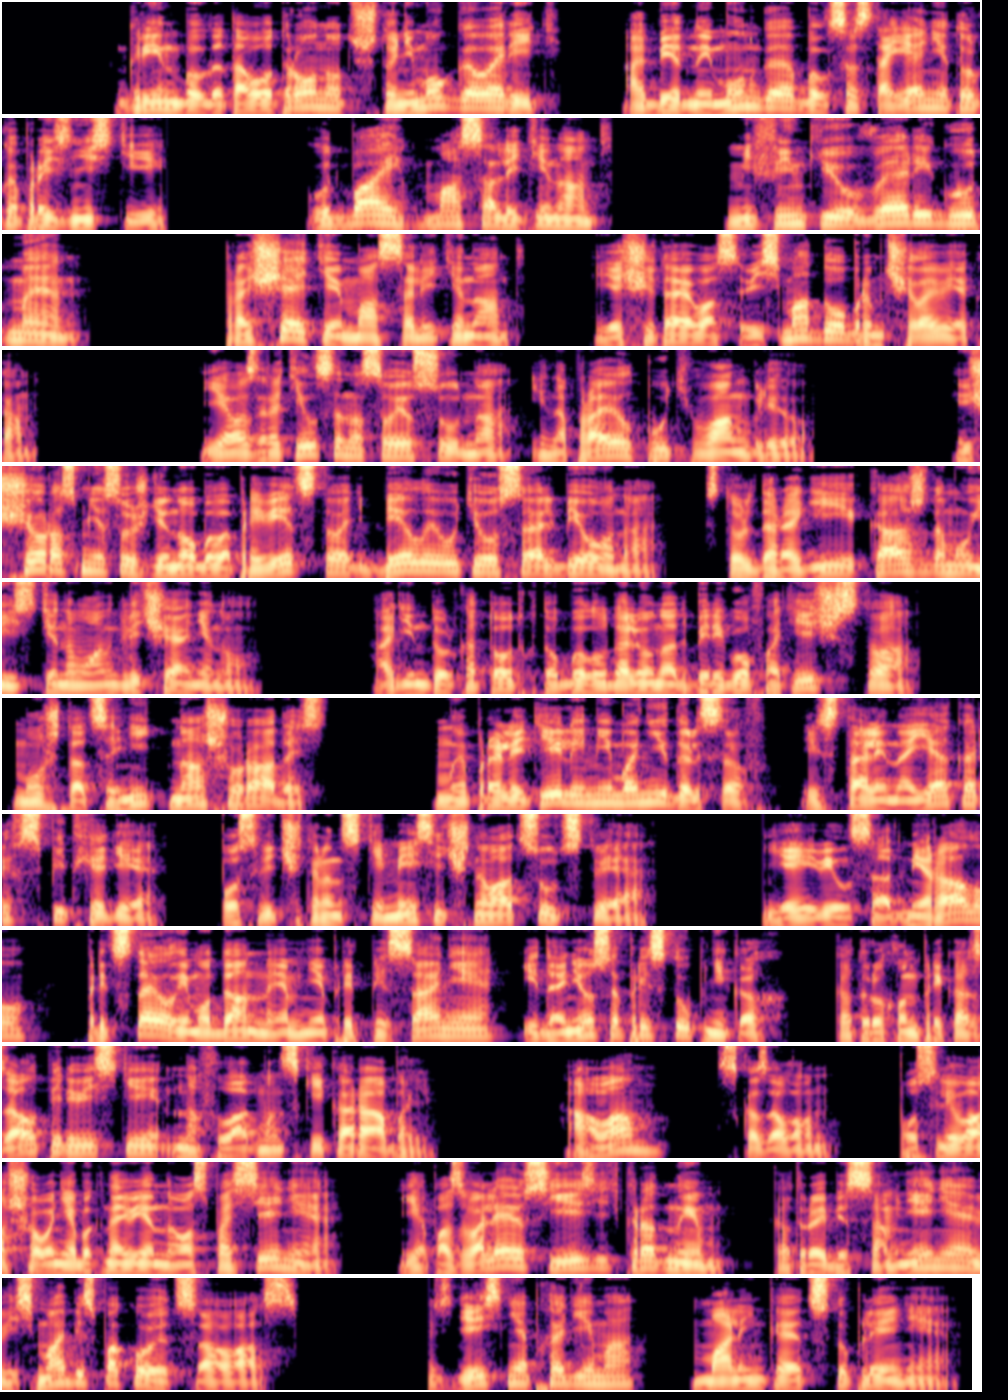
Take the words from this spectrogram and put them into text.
Грин был до того тронут, что не мог говорить, а бедный Мунга был в состоянии только произнести «Goodbye, масса лейтенант. Me think you very good man». «Прощайте, масса лейтенант. Я считаю вас весьма добрым человеком». Я возвратился на свое судно и направил путь в Англию. Еще раз мне суждено было приветствовать белые утесы Альбиона, столь дорогие каждому истинному англичанину. Один только тот, кто был удален от берегов Отечества, может оценить нашу радость. Мы пролетели мимо Нидальсов и стали на якорь в Спитхеде после 14-месячного отсутствия. Я явился адмиралу, представил ему данное мне предписание и донес о преступниках, которых он приказал перевести на флагманский корабль. «А вам», – сказал он, – «после вашего необыкновенного спасения я позволяю съездить к родным, которые без сомнения весьма беспокоятся о вас. Здесь необходимо маленькое отступление.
